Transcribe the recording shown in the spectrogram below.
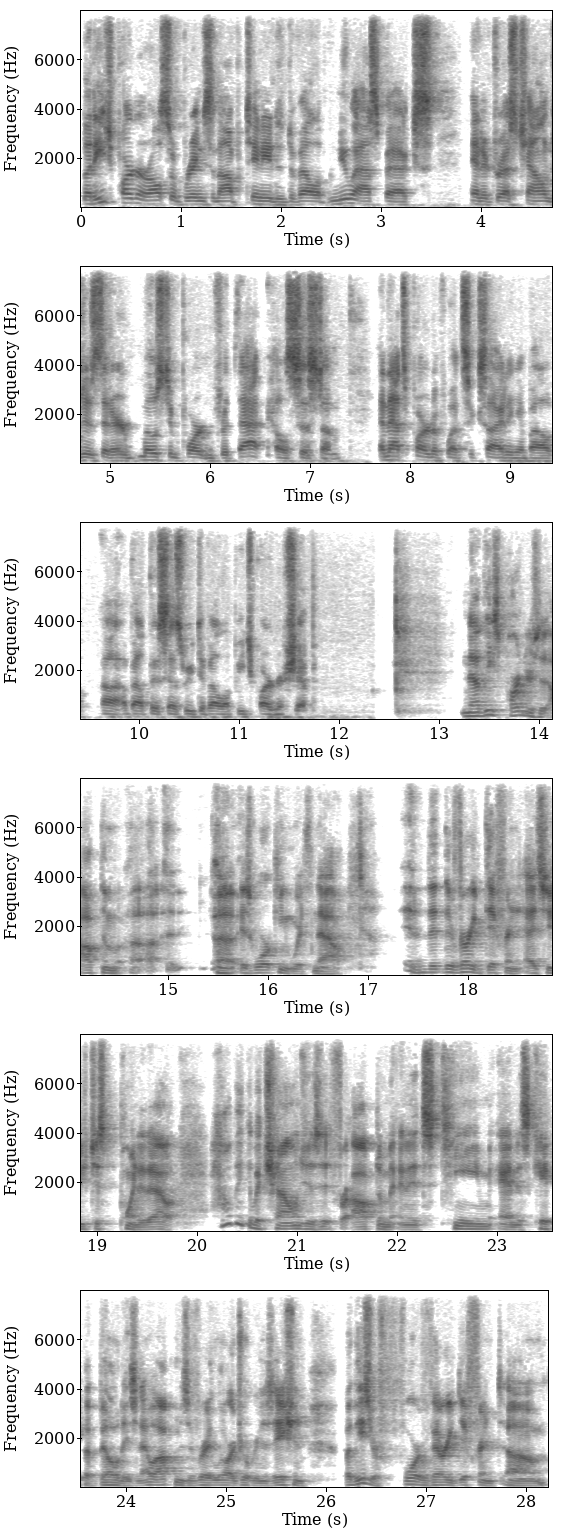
But each partner also brings an opportunity to develop new aspects and address challenges that are most important for that health system and that's part of what's exciting about uh, about this as we develop each partnership. Now, these partners that Optum uh, uh, is working with now, they're very different, as you just pointed out. How big of a challenge is it for Optum and its team and its capabilities? Now, Optum is a very large organization, but these are four very different um,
